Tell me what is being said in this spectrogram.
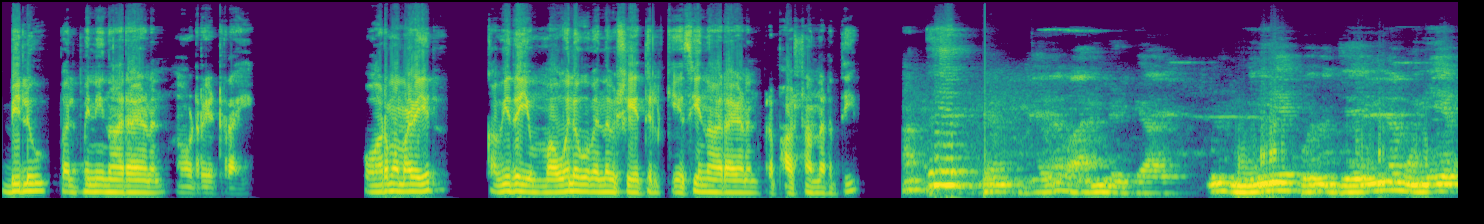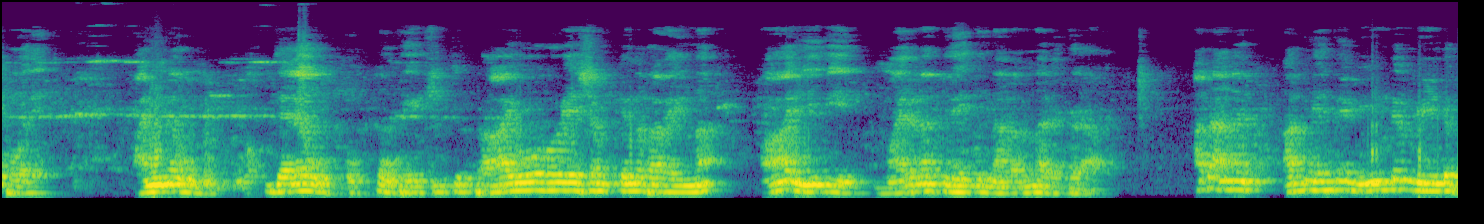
ബിലു പത്മിനി നാരായണൻ മോഡറേറ്ററായി ഓർമ്മമഴയിൽ കവിതയും മൗനവും എന്ന വിഷയത്തിൽ കെ സി നാരായണൻ പ്രഭാഷണം നടത്തി. ഒരു പോലെ ജലവും പ്രായോപവേശം എന്ന് പറയുന്ന ആ രീതിയിൽ മരണത്തിലേക്ക് നടന്നെടുത്തതാണ്. അതാണ് അദ്ദേഹത്തെ വീണ്ടും വീണ്ടും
